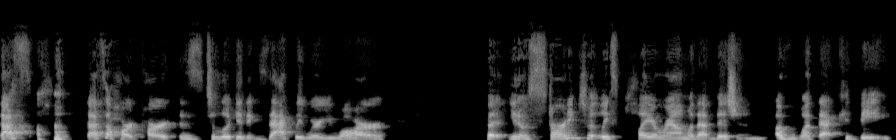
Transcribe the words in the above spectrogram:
That's that's a hard part is to look at exactly where you are. But you know starting to at least play around with that vision of what that could be.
